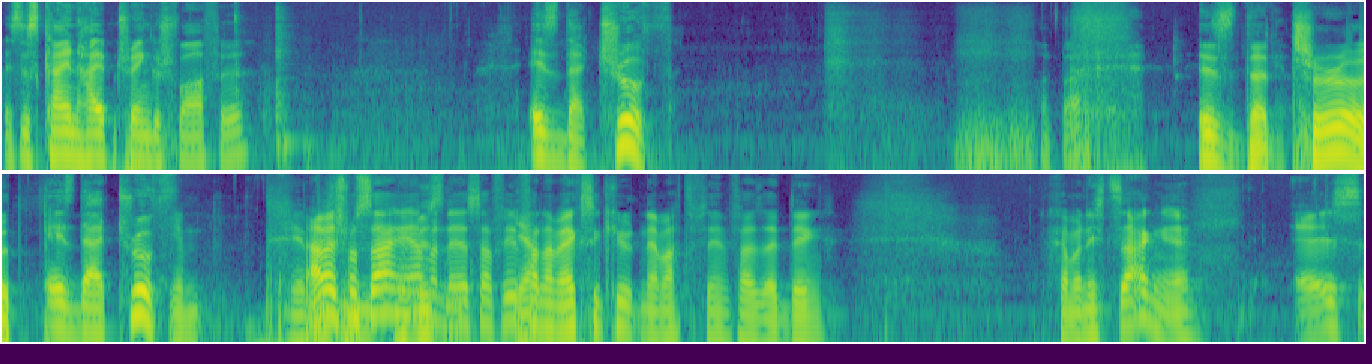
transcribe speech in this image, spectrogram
Es ist kein Hype-Train-Geschwafel. Is the truth. Was? Is the truth. Is the truth. Wir, wir Aber ich müssen- muss sagen, ja, müssen- der ist auf jeden ja. Fall am Executen, der macht auf jeden Fall sein Ding. Kann man nicht sagen, ey. Er ist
